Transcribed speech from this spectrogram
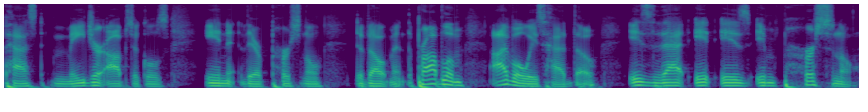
past major obstacles in their personal development. The problem I've always had, though, is that it is impersonal.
